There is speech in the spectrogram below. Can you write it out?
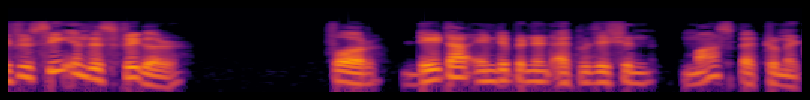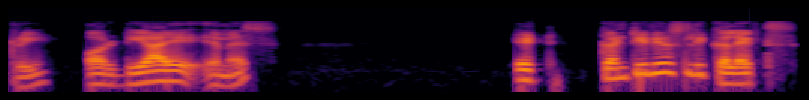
If you see in this figure, for data independent acquisition mass spectrometry or DIA-MS, it continuously collects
